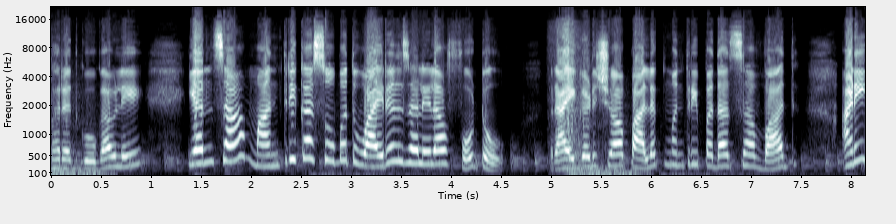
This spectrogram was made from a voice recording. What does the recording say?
भरत गोगावले यांचा मांत्रिकासोबत व्हायरल झालेला फोटो रायगडच्या पालकमंत्रीपदाचा वाद आणि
